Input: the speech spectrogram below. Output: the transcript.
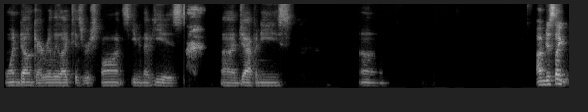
one dunk. I really liked his response, even though he is uh, Japanese. Um, I'm just like,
